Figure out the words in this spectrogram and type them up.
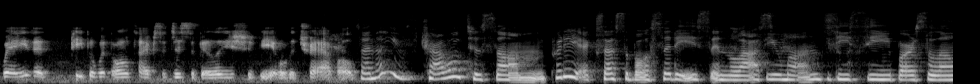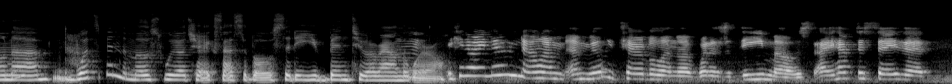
way that people with all types of disabilities should be able to travel. So I know you've traveled to some pretty accessible cities in the last few months DC, Barcelona. What's been the most wheelchair accessible city you've been to around the hmm, world? You know, I never know. I'm, I'm really terrible on what is the most. I have to say that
